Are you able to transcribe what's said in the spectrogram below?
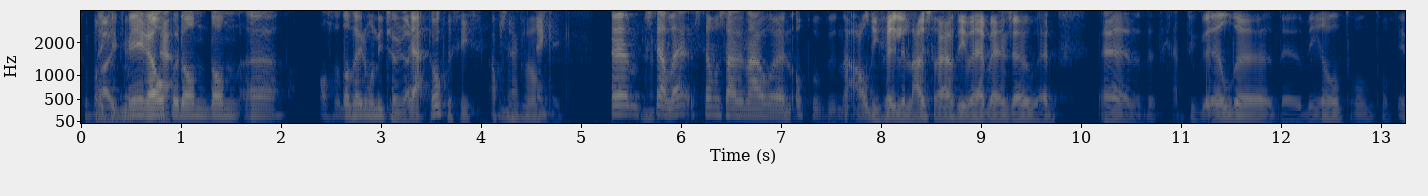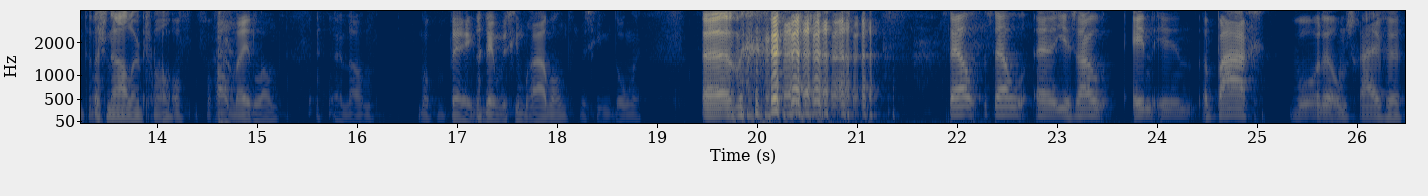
gebruiken. ik, meer helpen dan, dan eh, als we dat helemaal niet zo zijn. ja toch? precies. Ja, Absoluut. klopt. Denk ik. Ehm, Ja. Stel, hè, stel we zouden nou een oproep doen naar al die vele luisteraars die we hebben en zo. En eh, dat, natuurlijk heel de, de wereld rond. Of, Internationaal of- ook vooral. Of vooral Nederland. en dan nog beperkt. Ik denk misschien Brabant, misschien Dongen. Ehm, stel, stel eh, je zou in, in een paar woorden omschrijven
